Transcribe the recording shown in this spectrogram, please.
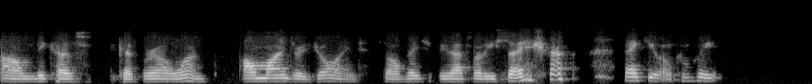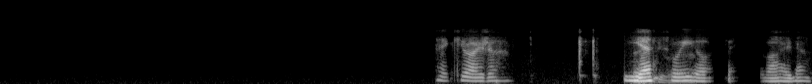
um, because because we're all one. All minds are joined. So basically, that's what he's saying. Thank you. I'm complete. Thank you, Ida. Yes, you, we are. Thank you, Ida.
